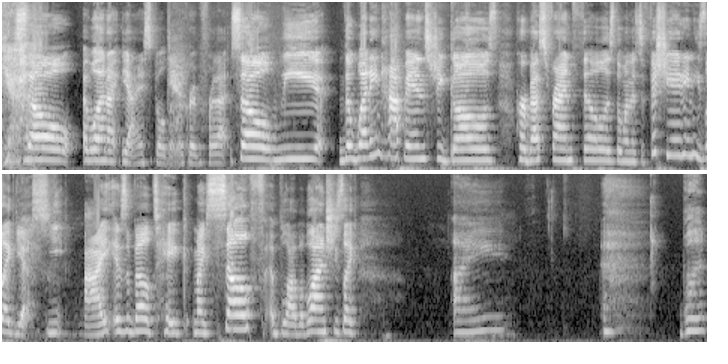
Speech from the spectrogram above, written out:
Yeah. So well, and I yeah, I spilled it like right before that. So we the wedding happens. She goes. Her best friend Phil is the one that's officiating. He's like, Yes. "Y- I Isabel take myself. Blah blah blah. And she's like, I want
